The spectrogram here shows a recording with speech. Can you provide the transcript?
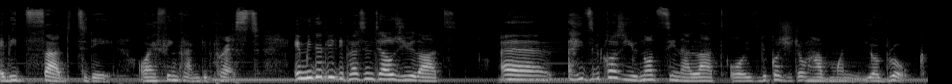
a bit sad today, or I think I'm depressed, immediately the person tells you that uh, it's because you've not seen a lot, or it's because you don't have money, you're broke,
